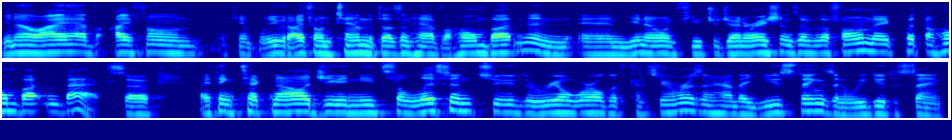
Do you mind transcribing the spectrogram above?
you know i have iphone i can't believe it iphone 10 that doesn't have a home button. And and you know in future generations of the phone they put the home button back. So i think technology needs to listen to the real world of consumers and how they use things and we do the same.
